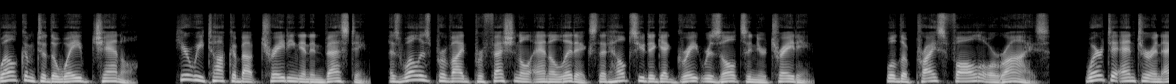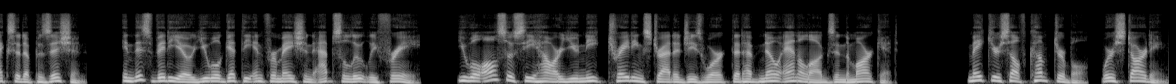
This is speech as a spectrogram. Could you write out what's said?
Welcome to the Waved channel. Here we talk about trading and investing, as well as provide professional analytics that helps you to get great results in your trading. Will the price fall or rise? Where to enter and exit a position? In this video you will get the information absolutely free. You will also see how our unique trading strategies work that have no analogs in the market. Make yourself comfortable, we're starting.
